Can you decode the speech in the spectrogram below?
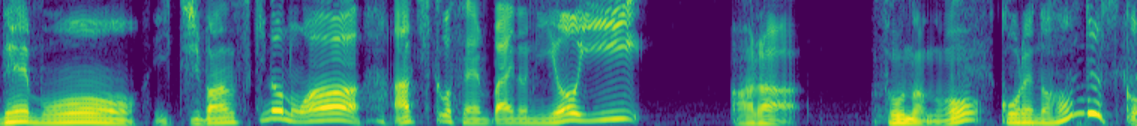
でも一番好きなのはアキコ先輩の匂い。あらそうなの？これ何ですか？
